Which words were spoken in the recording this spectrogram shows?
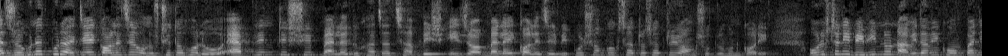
আজ রঘুনাথপুর আইটিআই কলেজে অনুষ্ঠিত হল অ্যাপ্রেন্টিসশিপ মেলা দু এই জব মেলায় কলেজের বিপুল সংখ্যক ছাত্রছাত্রী অংশগ্রহণ করে। অনুষ্ঠানে বিভিন্ন নামি দামি কোম্পানি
